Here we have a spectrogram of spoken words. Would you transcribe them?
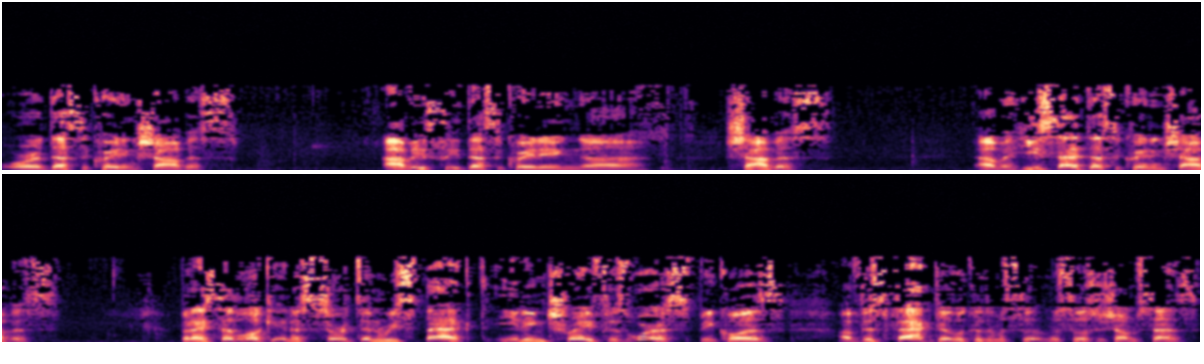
or desecrating Shabbos? Obviously desecrating uh, Shabbos. Um, he said desecrating Shabbos. But I said, look, in a certain respect, eating treif is worse because of this factor. Look what the Mesilas Yesharim says.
